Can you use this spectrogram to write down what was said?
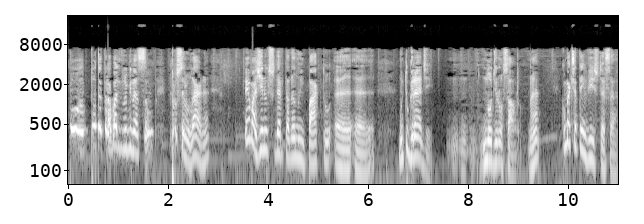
Pô, puta trabalho de iluminação pro celular, né? Eu imagino que isso deve estar dando um impacto eh, eh, muito grande no dinossauro, né? Como é que você tem visto essa,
